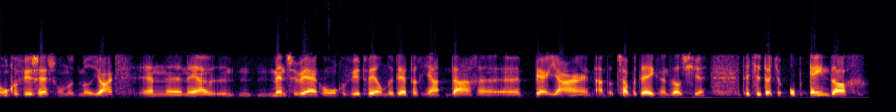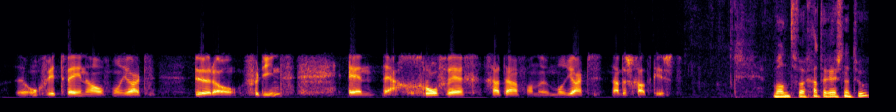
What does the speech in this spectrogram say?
ongeveer 600 miljard. En nou ja, mensen werken ongeveer 230 ja dagen per jaar. Nou, dat zou betekenen dat je, dat je, dat je op één dag ongeveer 2,5 miljard euro verdient. En nou ja, grofweg gaat daarvan een miljard naar de schatkist. Want waar gaat de rest naartoe?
